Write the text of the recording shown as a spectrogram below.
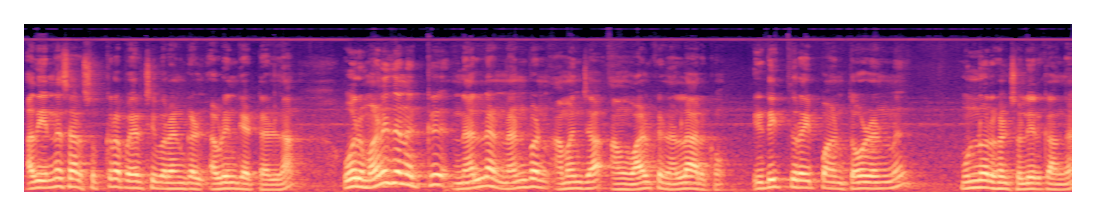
அது என்ன சார் சுக்கர பயிற்சி பலன்கள் அப்படின்னு கேட்டோம்னா ஒரு மனிதனுக்கு நல்ல நண்பன் அமைஞ்சால் அவன் வாழ்க்கை நல்லா இருக்கும். இடித்துரைப்பான் தோழன்னு முன்னோர்கள் சொல்லியிருக்காங்க.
